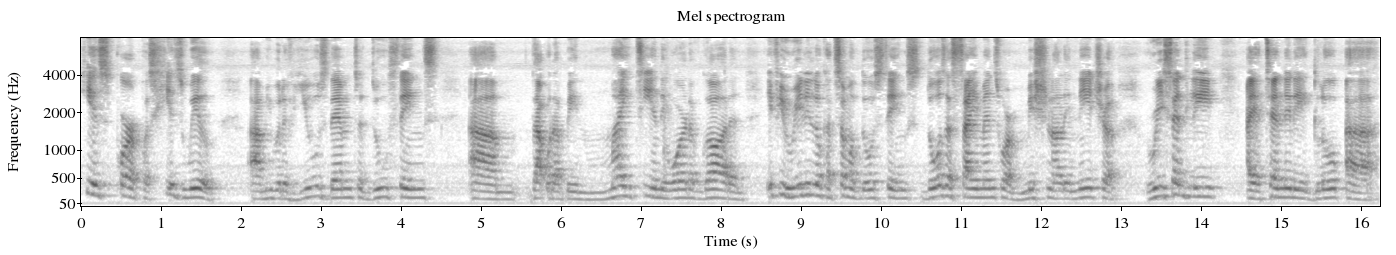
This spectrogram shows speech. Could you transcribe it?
His purpose, His will. Um, he would have used them to do things um, that would have been mighty in the Word of God. And if you really look at some of those things, those assignments were missional in nature. Recently, I attended a globe, uh,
